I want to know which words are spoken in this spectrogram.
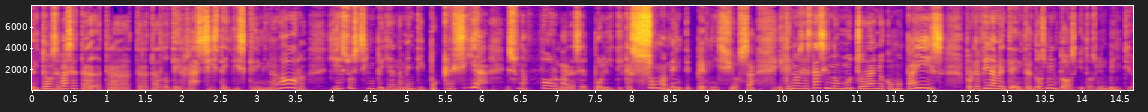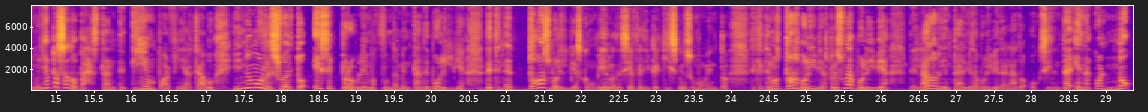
entonces va a ser tratado de racista y discriminador. Y eso es simple y llanamente hipocresía. Es una forma de hacer política sumamente perniciosa y que nos está haciendo mucho daño como país. Porque finalmente entre 2002 y 2021 ya ha pasado bastante tiempo al fin y al cabo y no hemos resuelto ese problema fundamental de Bolivia, de tener dos Bolivias, como bien lo decía Felipe Quispe en su momento, de que tenemos dos Bolivias, pero es una Bolivia del lado oriental y una Bolivia del lado occidental, en la cual no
